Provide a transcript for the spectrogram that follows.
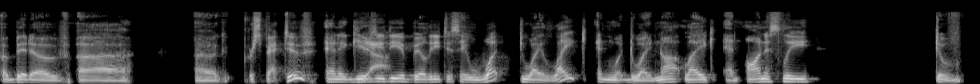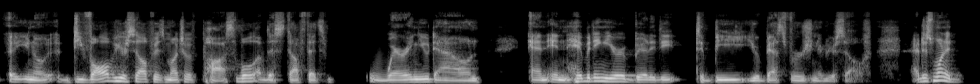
a bit of uh, uh, perspective, and it gives yeah. you the ability to say what do I like and what do I not like, and honestly, dev- uh, you know, devolve yourself as much as possible of the stuff that's wearing you down and inhibiting your ability to be your best version of yourself. I just want to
